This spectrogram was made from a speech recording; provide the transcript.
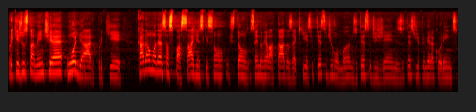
porque justamente é um olhar, porque cada uma dessas passagens que são, estão sendo relatadas aqui, esse texto de Romanos, o texto de Gênesis, o texto de 1 Coríntios,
